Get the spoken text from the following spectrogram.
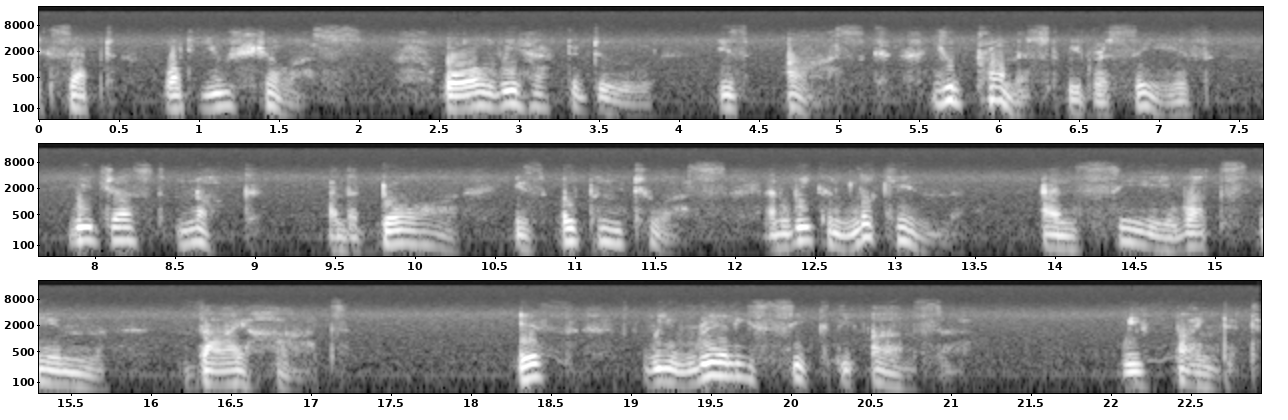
except what you show us. All we have to do is ask. You promised we'd receive. We just knock, and the door is open to us, and we can look in and see what's in thy heart. If we really seek the answer, we find it.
